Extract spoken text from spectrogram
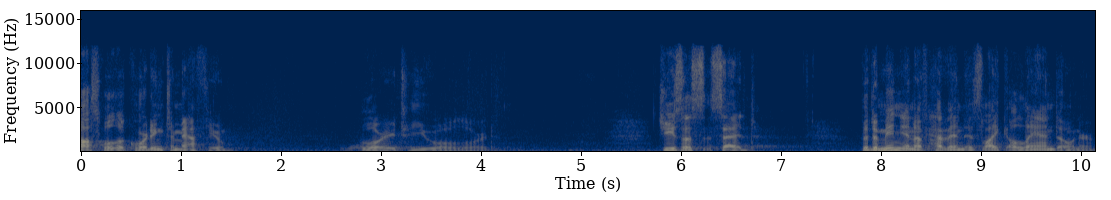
Gospel according to Matthew. Glory to you, O Lord. Jesus said, The dominion of heaven is like a landowner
